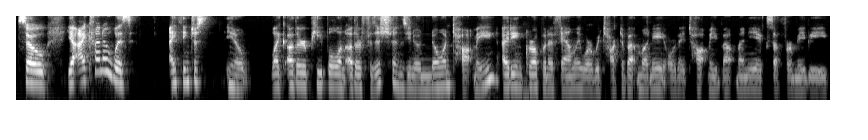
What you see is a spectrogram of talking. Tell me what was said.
so yeah i kind of was i think just you know like other people and other physicians you know no one taught me i didn't grow up in a family where we talked about money or they taught me about money except for maybe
